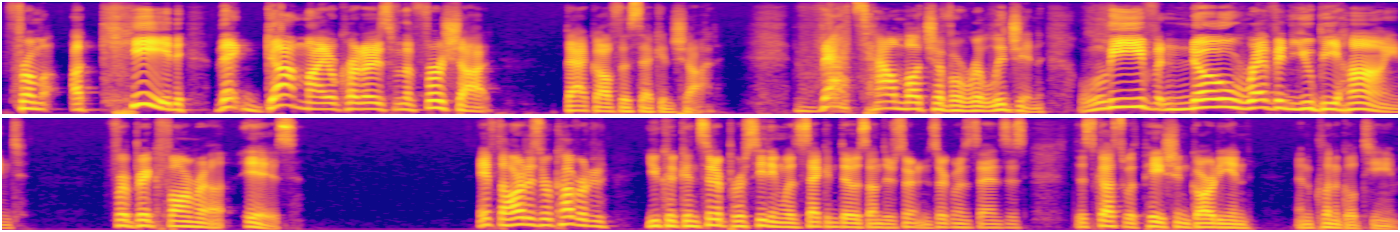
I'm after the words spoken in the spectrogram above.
from a kid that got myocarditis from the first shot, back off the second shot. That's how much of a religion leave no revenue behind for Big Pharma is. If the heart is recovered, you could consider proceeding with second dose under certain circumstances discussed with patient, guardian, and clinical team.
